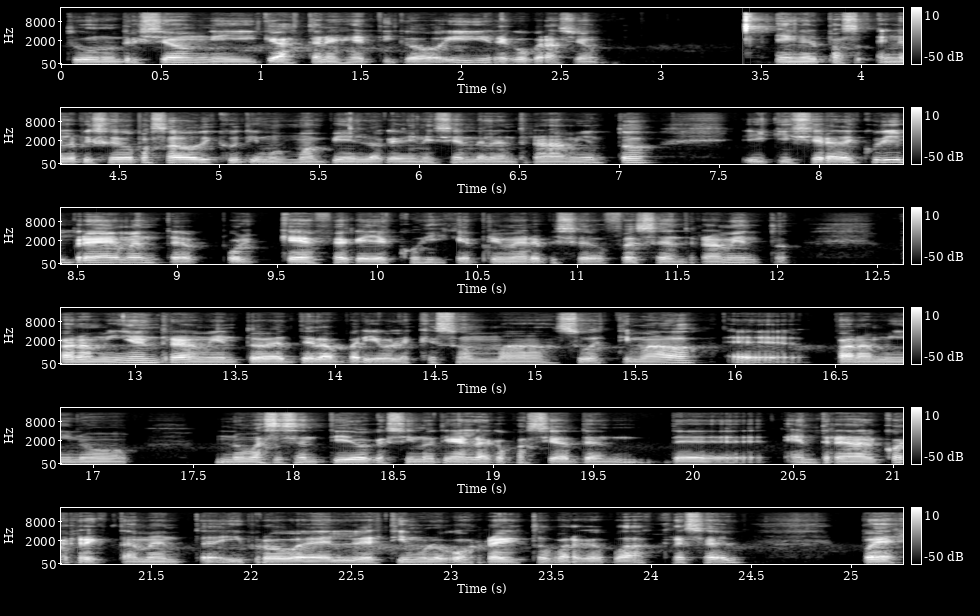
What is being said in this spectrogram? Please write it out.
tu nutrición y gasto energético y recuperación. En el, en el episodio pasado discutimos más bien lo que viene siendo el entrenamiento y quisiera discutir brevemente por qué fue que yo escogí que el primer episodio fuese de entrenamiento. Para mí el entrenamiento es de las variables que son más subestimadas. Eh, para mí no, no me hace sentido que si no tienes la capacidad de, entrenar correctamente y proveer el estímulo correcto para que puedas crecer, pues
